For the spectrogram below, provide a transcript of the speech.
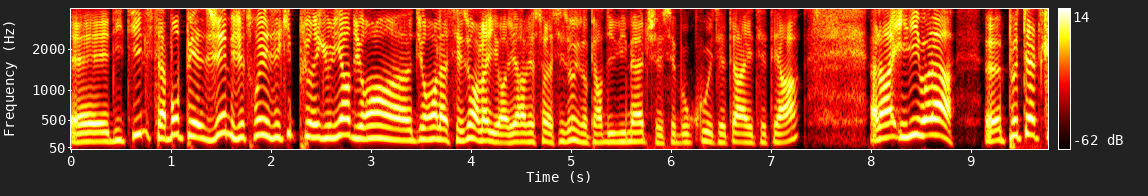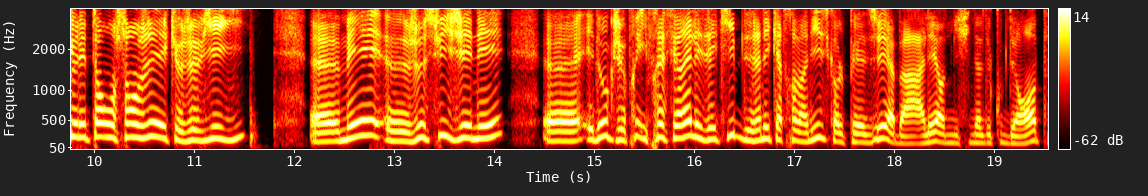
Euh, dit-il, c'est un bon PSG, mais j'ai trouvé les équipes plus régulières durant, euh, durant la saison. Là, il revient sur la saison, ils ont perdu 8 matchs, c'est beaucoup, etc., etc. Alors, il dit, voilà, euh, peut-être que les temps ont changé et que je vieillis, mais je suis gêné. et donc, je pr- il préférait les équipes des années 90 quand le PSG ah bah, allait en demi-finale de Coupe d'Europe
